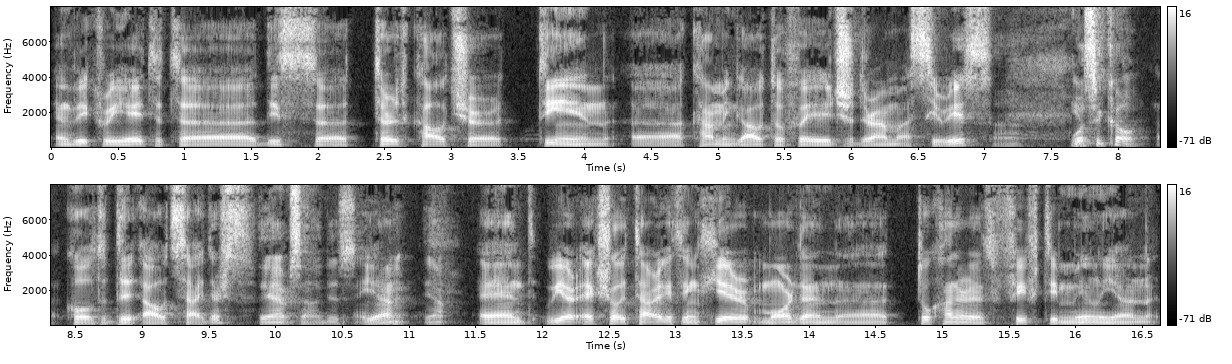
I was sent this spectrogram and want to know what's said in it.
and we created uh, this uh, third culture teen uh, coming out of age drama series What's it called? called The Outsiders. The Outsiders. Yeah. Right, Yeah. And we are actually targeting here more than uh, 250 million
